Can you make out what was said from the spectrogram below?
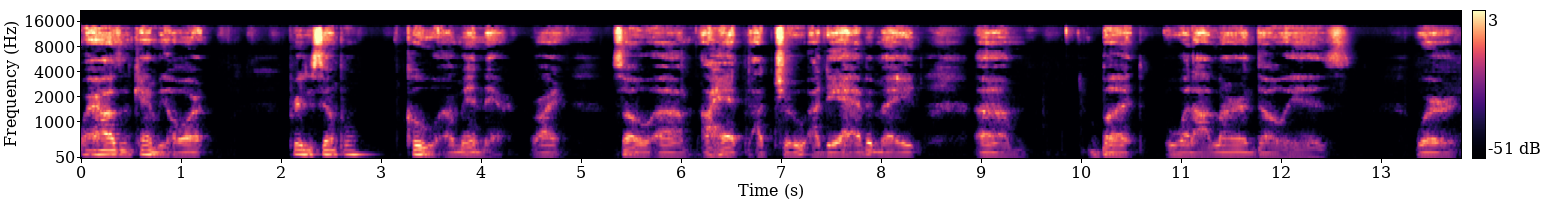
Warehousing can be hard, pretty simple. Cool, I'm in there, right? So um, I had, I true, I did have it made, um, but what I learned though is where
